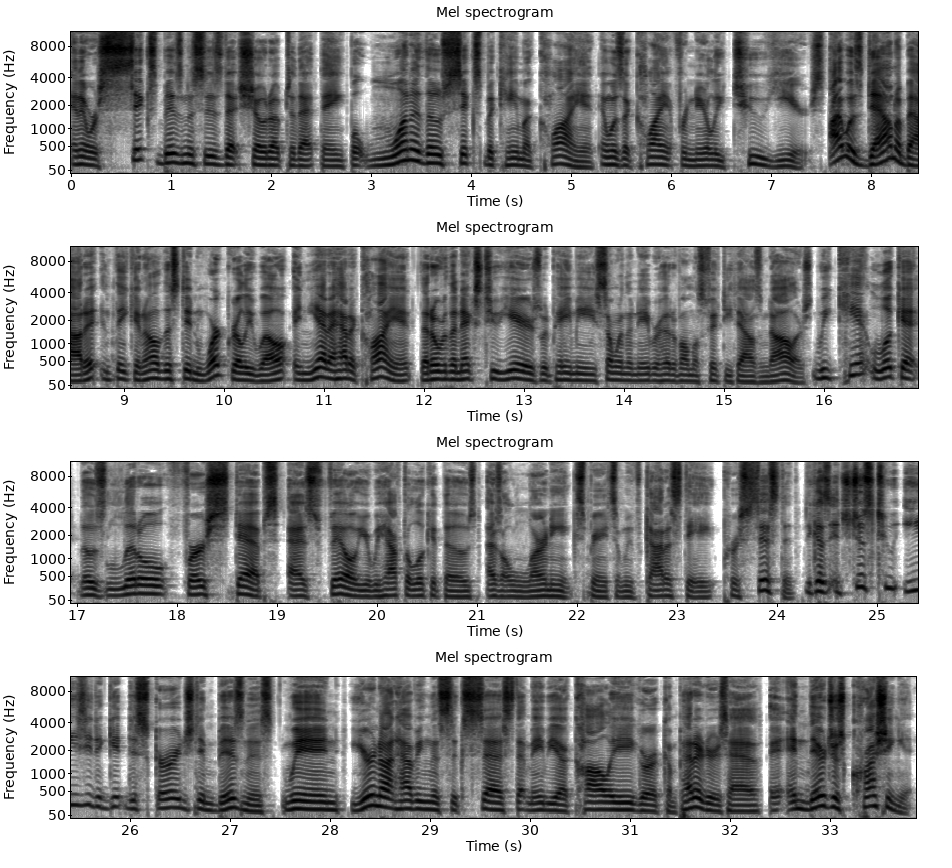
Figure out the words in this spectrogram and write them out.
And there were six businesses that showed up to that thing, but one of those six became a client and was a client for nearly two years. I was down about it and thinking, oh, this didn't work really well. And yet I had a client that over the next two years would pay me somewhere in the neighborhood of almost $50,000. We can't look at those little first steps as failure. We have to look at those as a learning experience and we've got to stay persistent because it's just too easy to get discouraged in business when you're not having the success that maybe a colleague or a competitors have and they're just crushing it.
